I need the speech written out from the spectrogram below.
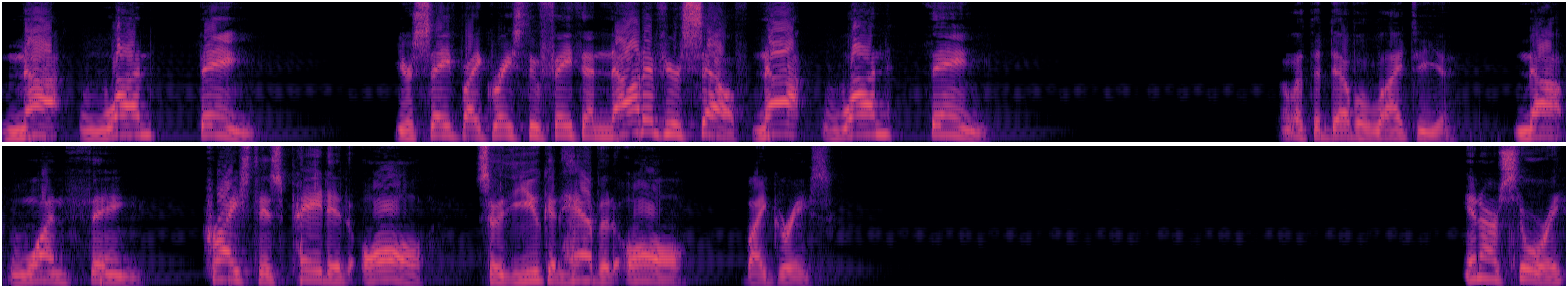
Not one thing. You're saved by grace through faith and not of yourself. Not one thing. Don't let the devil lie to you. Not one thing. Christ has paid it all so that you can have it all by grace. In our story,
